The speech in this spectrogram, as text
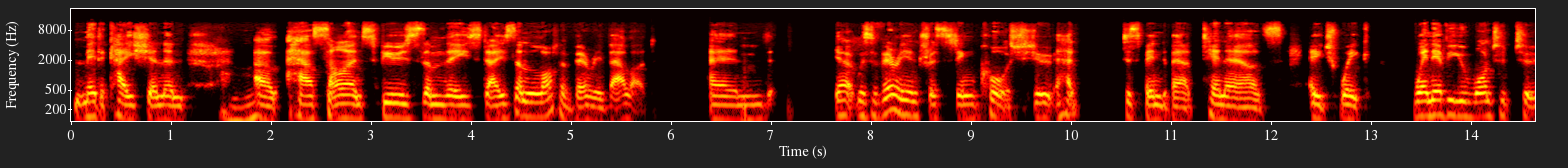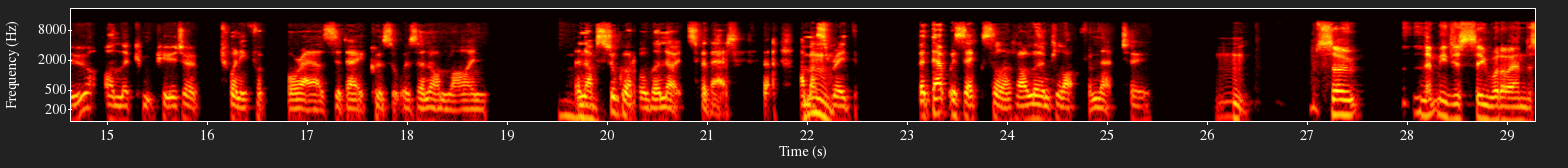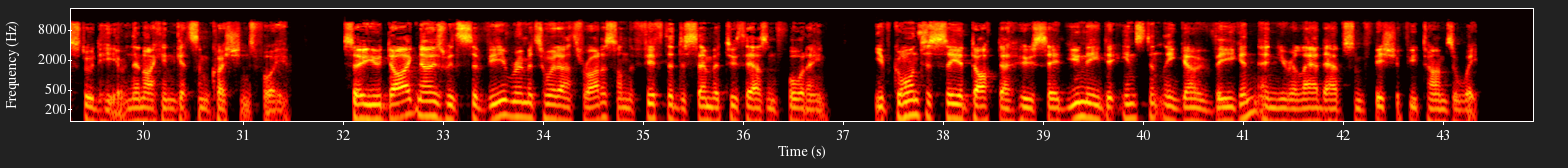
medication and mm-hmm. uh, how science views them these days, and a lot are very valid. And mm. yeah, it was a very interesting course. You had to spend about 10 hours each week whenever you wanted to on the computer 24 hours a day because it was an online. Mm. And I've mm. still got all the notes for that. I must mm. read them. But that was excellent. I learned a lot from that too. Mm. So let me just see what I understood here, and then I can get some questions for you. So you're diagnosed with severe rheumatoid arthritis on the 5th of December 2014. You've gone to see a doctor who said you need to instantly go vegan and you're allowed to have some fish a few times a week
